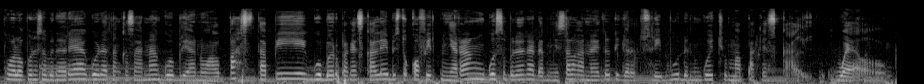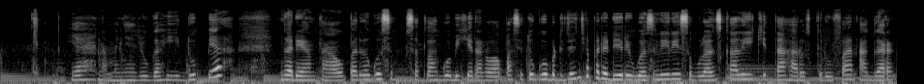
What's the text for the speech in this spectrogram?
Walaupun sebenarnya gue datang ke sana gue beli annual pass tapi gue baru pakai sekali habis itu covid menyerang gue sebenarnya ada menyesal karena itu 300 ribu dan gue cuma pakai sekali. Well ya namanya juga hidup ya. Nggak ada yang tahu. Padahal gue setelah gue bikin pass itu gue berjanji pada diri gue sendiri sebulan sekali kita harus ke Dufan agar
